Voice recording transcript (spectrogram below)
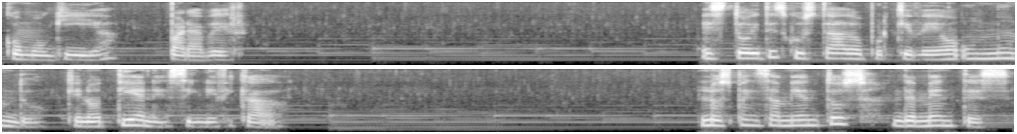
como guía para ver. Estoy disgustado porque veo un mundo que no tiene significado. Los pensamientos dementes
